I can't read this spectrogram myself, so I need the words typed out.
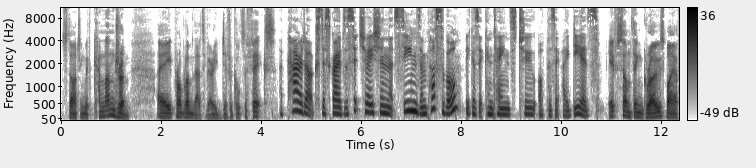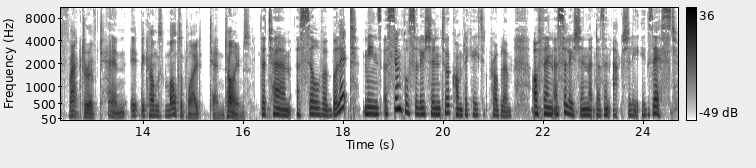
starting with conundrum a problem that's very difficult to fix. A paradox describes a situation that seems impossible because it contains two opposite ideas. If something grows by a factor of 10, it becomes multiplied 10 times. The term a silver bullet means a simple solution to a complicated problem, often a solution that doesn't actually exist.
